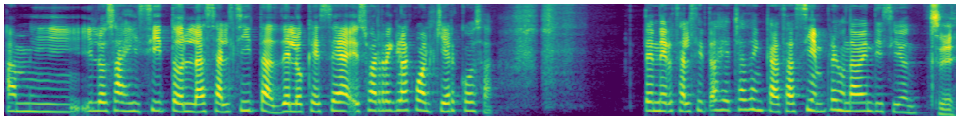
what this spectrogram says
A mí, y los ajicitos, las salsitas, de lo que sea, eso arregla cualquier cosa. Tener salsitas hechas en casa siempre es una bendición. Sí.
